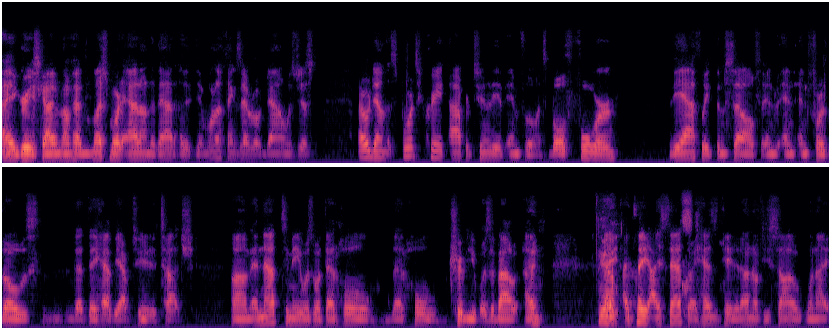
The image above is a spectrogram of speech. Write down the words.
I agree, Scott. I don't know if I have had much more to add on to that. One of the things I wrote down was just I wrote down that sports create opportunity of influence, both for the athlete themselves and, and, and for those that they have the opportunity to touch. Um, and that to me was what that whole that whole tribute was about. I, yeah I, I tell you, I sat so I hesitated. I don't know if you saw when I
